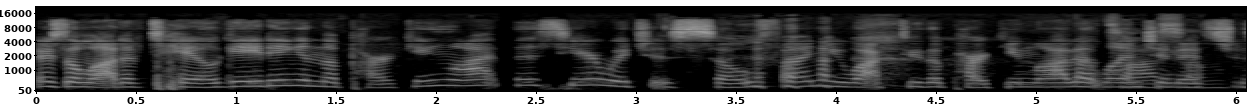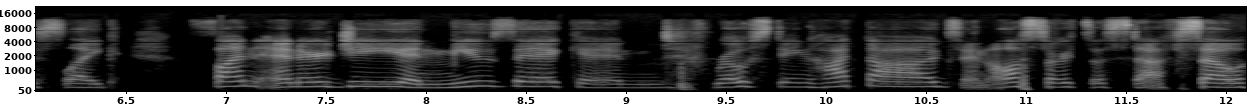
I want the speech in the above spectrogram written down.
There's a lot of tailgating in the parking lot this year, which is so fun. You walk through the parking lot at lunch, and it's just like fun energy and music and roasting hot dogs and all sorts of stuff. So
